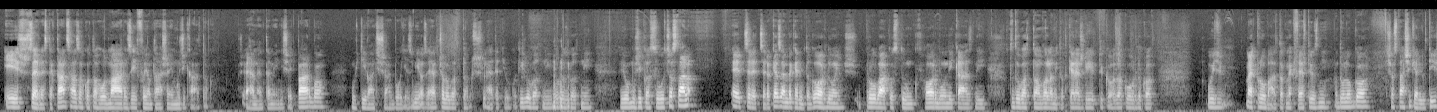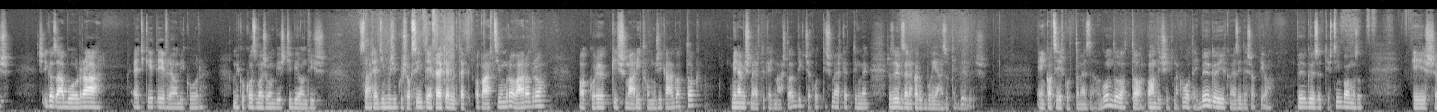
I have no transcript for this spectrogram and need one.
és szerveztek táncházakat, ahol már az évfolyam társaim muzsikáltak. És elmentem én is egy párba, úgy kíváncsiságból, hogy ez mi az, elcsalogattak, és lehetett jókat illogatni, borozgatni, jó muzsika szólt, és aztán egyszer-egyszer a kezembe került a gardony, és próbálkoztunk harmonikázni, tudogattam valamit, ott keresgéltük az akkordokat, úgy megpróbáltak megfertőzni a dologgal, és aztán sikerült is, és igazából rá egy-két évre, amikor, amikor Kozma Zsombi és Csibi Andris szárhegyi muzsikusok szintén felkerültek a párciumra, Váradra, akkor ők is már itthon muzsikálgattak. Mi nem ismertük egymást addig, csak ott ismerkedtünk meg, és az ők zenekarukból hiányzott egy bőgős. Én kacérkodtam ezzel a gondolattal, Andriséknak volt egy bőgőjük, mert az édesapja bőgőzött és cimbalmozott, és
